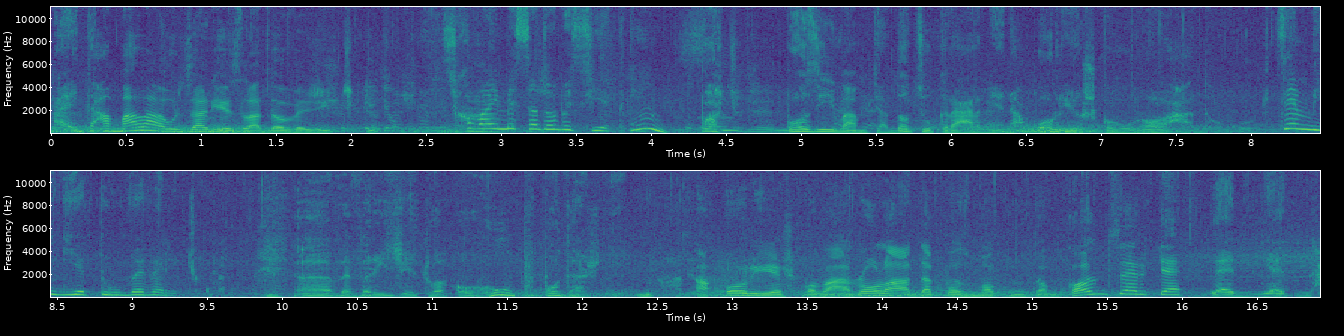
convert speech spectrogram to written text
aj tá malá už zaliezla do vežičky. Schovajme sa do besiedky. Hm, poď, pozývam ťa do cukrárne na orieškovú roládu. Chcem vidieť tú veveričku. A veveríc je tu ako húb po daždi. A oriešková roláda po zmoknutom koncerte len jedna.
